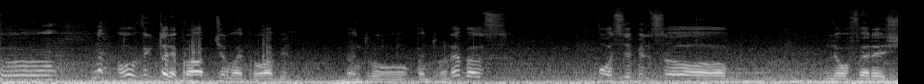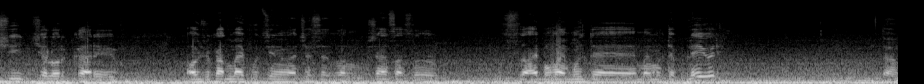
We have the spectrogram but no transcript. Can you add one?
Uh, na, o victorie probabil, cel mai probabil pentru, pentru Rebels. Posibil să le ofere și celor care au jucat mai puțin în acest sezon șansa să, să aibă mai multe, mai multe play-uri. Da.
